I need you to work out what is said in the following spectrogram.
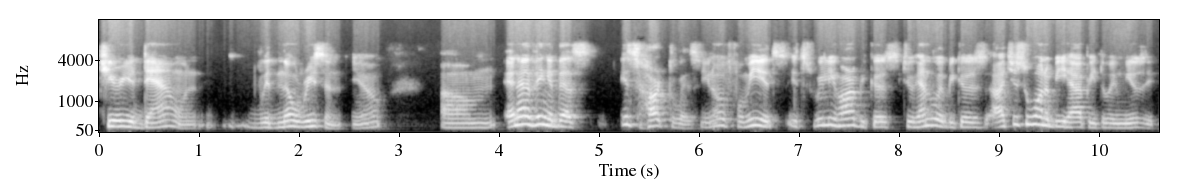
tear you down with no reason. You know, um, and I think that's it's heartless. You know, for me, it's it's really hard because to handle it because I just want to be happy doing music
